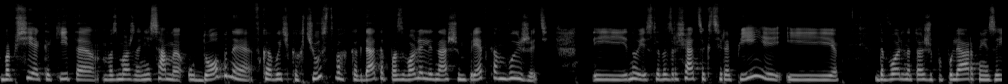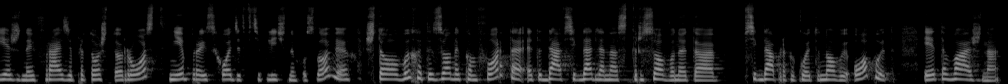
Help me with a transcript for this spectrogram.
вообще какие-то, возможно, не самые удобные, в кавычках, чувствах когда-то позволили нашим предкам выжить. И, ну, если возвращаться к терапии и довольно тоже популярной и заезженной фразе про то, что рост не происходит в тепличных условиях, что выход из зоны комфорта — это, да, всегда для нас стрессово, но это всегда про какой-то новый опыт, и это важно.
